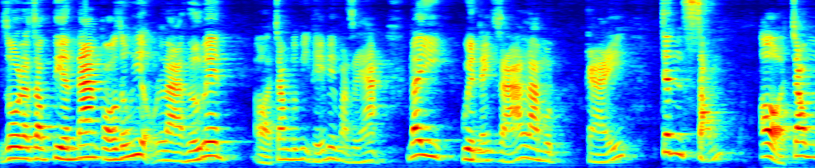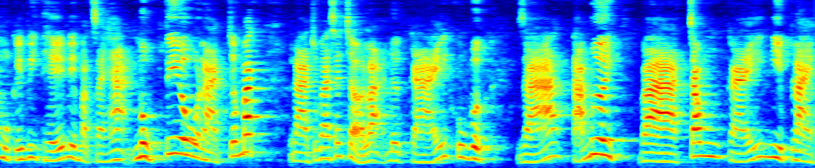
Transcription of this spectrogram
Rồi là dòng tiền đang có dấu hiệu là hướng lên ở trong cái vị thế về mặt dài hạn. Đây quyền đánh giá là một cái chân sóng ở trong một cái vị thế về mặt dài hạn. Mục tiêu là trước mắt là chúng ta sẽ trở lại được cái khu vực giá 80 và trong cái nhịp này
